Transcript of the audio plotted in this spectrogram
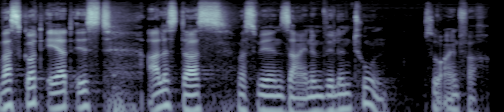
was Gott ehrt, ist alles das, was wir in seinem Willen tun. So einfach.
